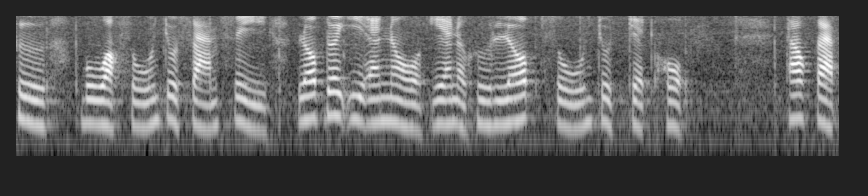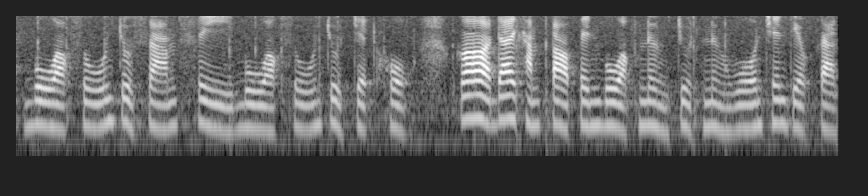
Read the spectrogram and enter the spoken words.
คือบวก 0.34 ลบด้วย e แอนโนด e แอนโนดคือลบ 0.76 เท่ากับบวก 0.34 บวก 0.76 ก็ได้คำตอบเป็นบวก 1.1 โวลต์เช่นเดียวกัน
